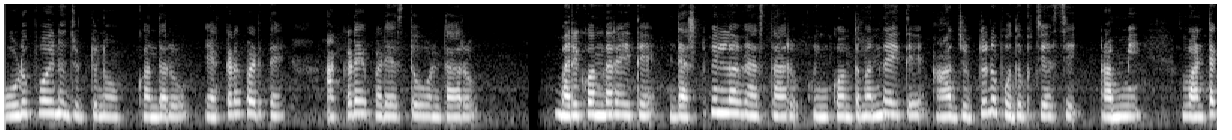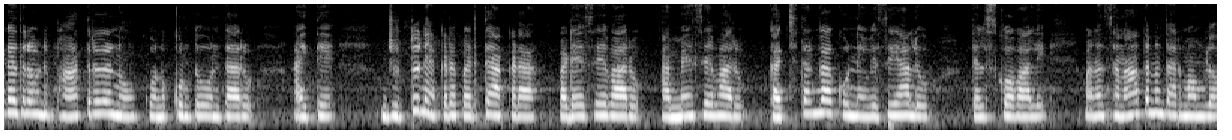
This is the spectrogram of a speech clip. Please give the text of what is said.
ఊడిపోయిన జుట్టును కొందరు ఎక్కడ పడితే అక్కడే పడేస్తూ ఉంటారు. మరికొందరైతే డస్ట్బిన్లో వేస్తారు. ఇంకొంతమంది అయితే ఆ జుట్టును పొదుపు చేసి అమ్మి వంటగదిలోని పాత్రలను కొనుక్కుంటూ ఉంటారు. అయితే జుట్టును ఎక్కడ పడితే అక్కడ పడేసేవారు అమ్మేసేవారు. ఖచ్చితంగా కొన్ని విషయాలు తెలుసుకోవాలి. మన సనాతన ధర్మంలో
